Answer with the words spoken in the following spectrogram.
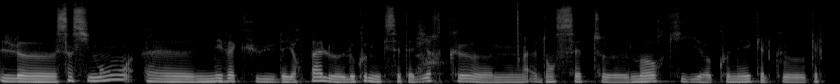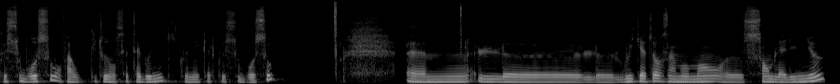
Le Saint-Simon euh, n'évacue d'ailleurs pas le, comique, c'est-à-dire que euh, dans cette euh, mort qui connaît quelques, quelques soubresauts, enfin plutôt dans cette agonie qui connaît quelques soubresauts, le, Louis XIV, un moment, semble aller mieux,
